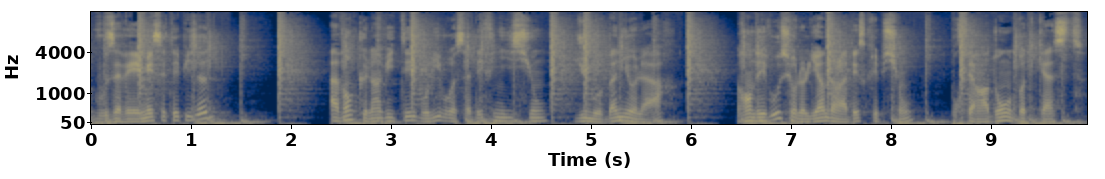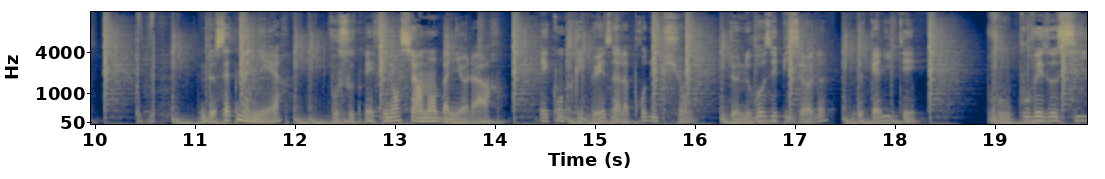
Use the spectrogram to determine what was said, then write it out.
Vous avez aimé cet épisode? Avant que l'invité vous livre sa définition du mot bagnolard, rendez-vous sur le lien dans la description pour faire un don au podcast. De cette manière, vous soutenez financièrement Bagnolard et contribuez à la production de nouveaux épisodes de qualité. Vous pouvez aussi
